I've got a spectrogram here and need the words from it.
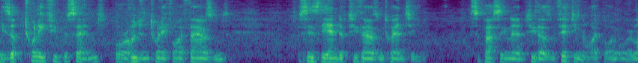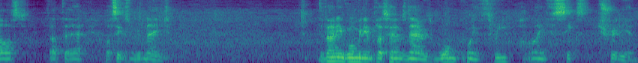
is up 22%, or 125,000, since the end of 2020, surpassing the 2015 high point, or last up there, of 608. The value of 1 million plus homes now is 1.356 trillion.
